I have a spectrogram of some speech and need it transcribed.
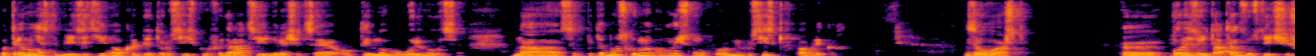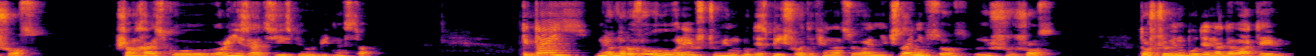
отримання стабілізаційного кредиту Російської Федерації. До речі, це активно обговорювалося на Санкт-Петербурзькому економічному форумі в російських пабліках. Зауважте, е, по результатах зустрічі ШОС Шанхайської організації співробітництва. Китай неодноразово говорив, що він буде збільшувати фінансування членів ШОС, то, що він буде надавати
